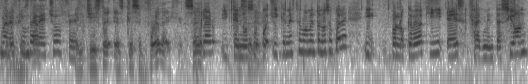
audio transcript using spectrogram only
Bueno, es que un derecho se... El chiste es que se pueda ejercer. Claro, y que, no se puede, y que en este momento no se puede. Y por lo que veo aquí es fragmentación,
